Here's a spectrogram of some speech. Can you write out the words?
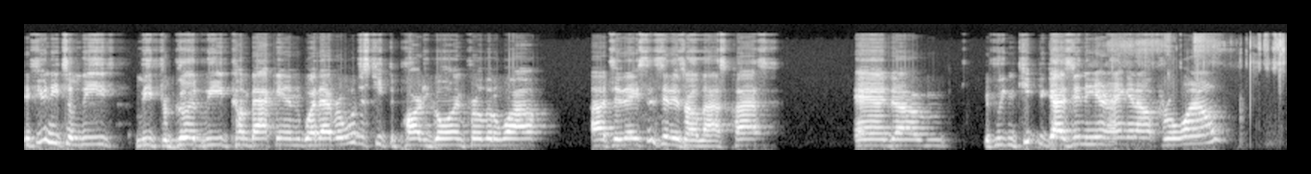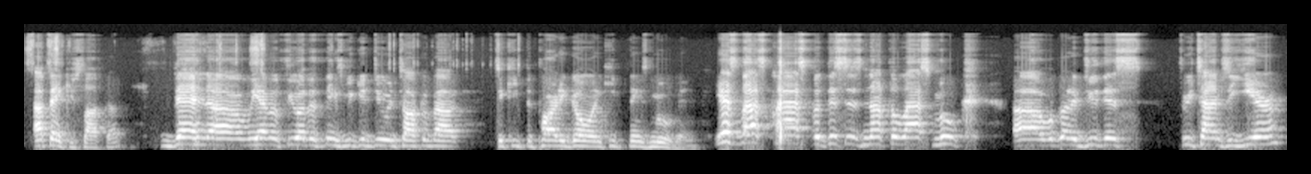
If you need to leave, leave for good, leave, come back in, whatever. We'll just keep the party going for a little while uh, today since it is our last class. And um, if we can keep you guys in here hanging out for a while, uh, thank you, Slavka. Then uh, we have a few other things we could do and talk about to keep the party going, keep things moving. Yes, last class, but this is not the last MOOC. Uh, we're going to do this three times a year.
